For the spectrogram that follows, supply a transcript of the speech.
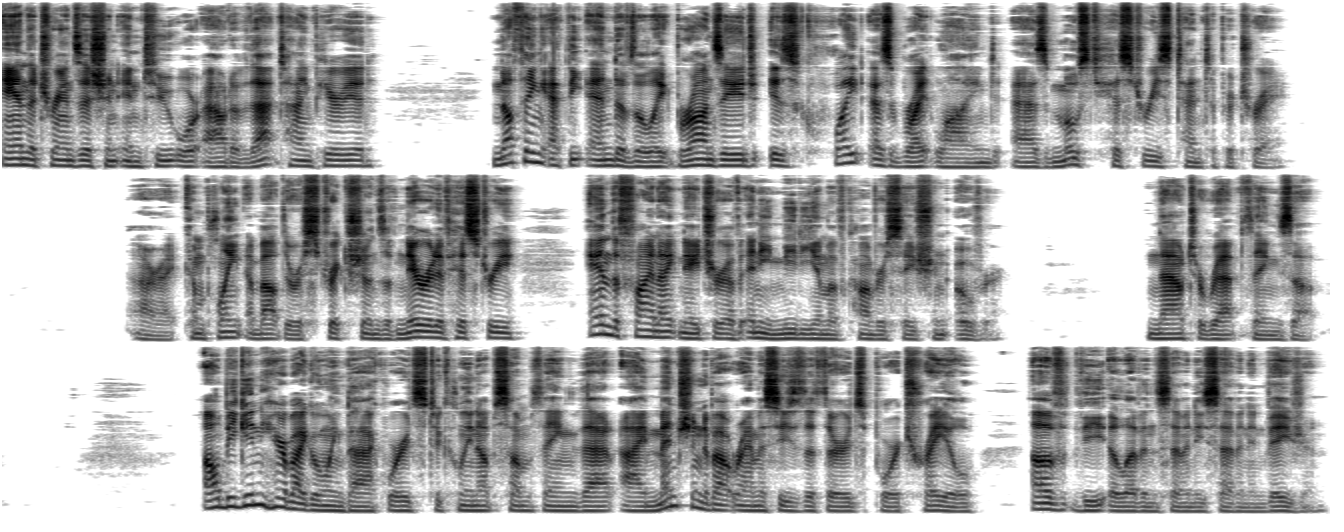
and the transition into or out of that time period, nothing at the end of the Late Bronze Age is quite as bright lined as most histories tend to portray. Alright, complaint about the restrictions of narrative history and the finite nature of any medium of conversation over. Now to wrap things up. I'll begin here by going backwards to clean up something that I mentioned about Ramesses III's portrayal of the 1177 invasion.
